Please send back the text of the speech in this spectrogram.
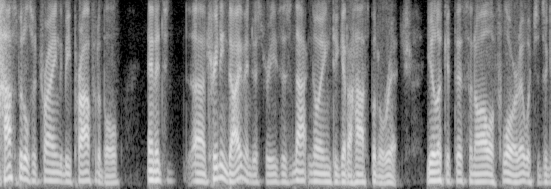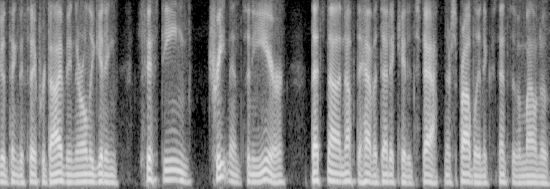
Hospitals are trying to be profitable, and it's uh, treating dive industries is not going to get a hospital rich. You look at this in all of Florida, which is a good thing to say for diving. They're only getting 15 treatments in a year. That's not enough to have a dedicated staff. There's probably an extensive amount of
